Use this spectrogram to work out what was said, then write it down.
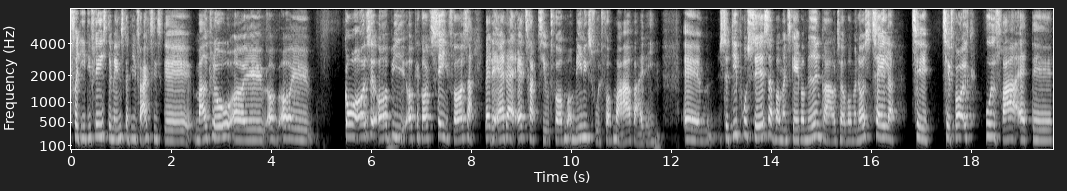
fordi de fleste mennesker, de er faktisk øh, meget kloge og, øh, og, og øh, går også op i og kan godt se for sig, hvad det er, der er attraktivt for dem og meningsfuldt for dem at arbejde i. Øhm, så de processer, hvor man skaber medinddragelse, og hvor man også taler til, til folk ud fra, at, øh,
